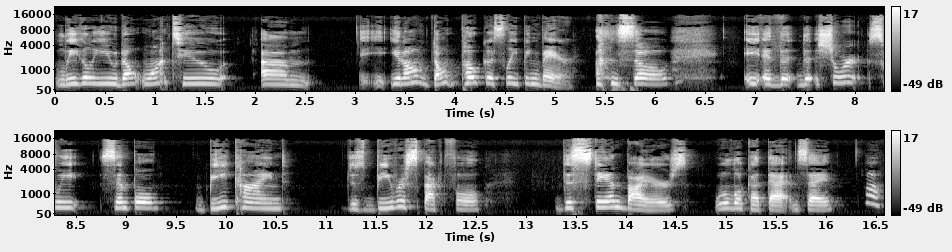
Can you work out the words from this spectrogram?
legally you don't want to um you know, don't poke a sleeping bear. so the the short, sweet, simple be kind, just be respectful. The stand buyers will look at that and say, oh,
